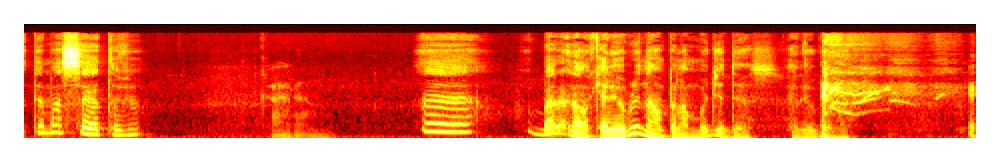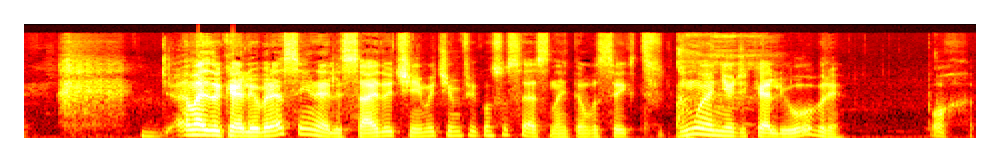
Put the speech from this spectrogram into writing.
até uma seta, viu? Caramba. É. Não, Kelly Ubre não, pelo amor de Deus. Kelly Ubre não. Mas o Kelly Oubre é assim, né? Ele sai do time e o time fica um sucesso, né? Então você, um aninho de Kelly Oubre, porra,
